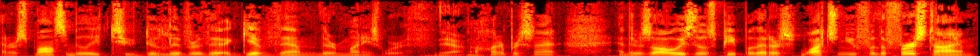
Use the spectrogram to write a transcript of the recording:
and responsibility to deliver the give them their money's worth Yeah. a hundred percent and there's always those people that are watching you for the first time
